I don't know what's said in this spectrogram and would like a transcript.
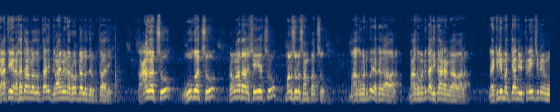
జాతీయ రహదారుల్లో దొరుకుతుంది గ్రామీణ రోడ్లలో దొరుకుతుంది. తాగొచ్చు ఊగొచ్చు ప్రమాదాలు చేయొచ్చు మనుషులు సంపచ్చు. మాకు మటుకు రెక్క కావాలా? మాకు మటుకు అధికారం కావాలా? నకిలీ మద్యాన్ని విక్రయించి మేము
